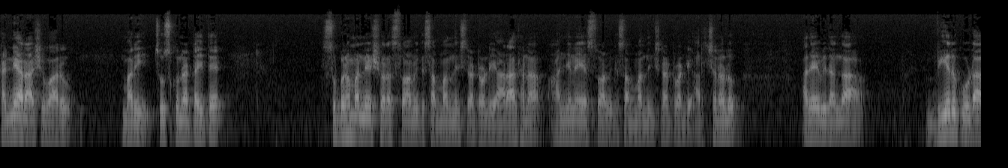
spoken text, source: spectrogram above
కన్యారాశి వారు మరి చూసుకున్నట్టయితే సుబ్రహ్మణ్యేశ్వర స్వామికి సంబంధించినటువంటి ఆరాధన ఆంజనేయ స్వామికి సంబంధించినటువంటి అర్చనలు అదేవిధంగా వీరు కూడా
